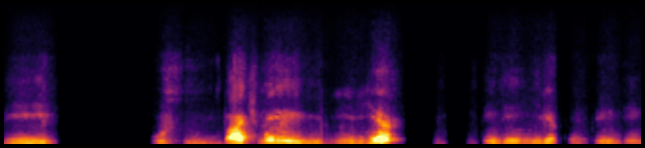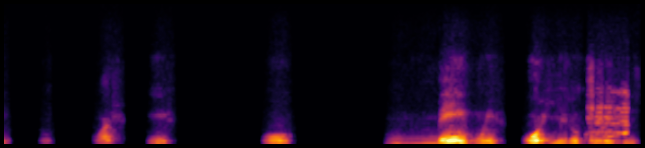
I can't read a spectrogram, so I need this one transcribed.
e o, Batman iria entender, iria compreender. Eu acho que ficou bem ruim, ficou horrível, como eu disse.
